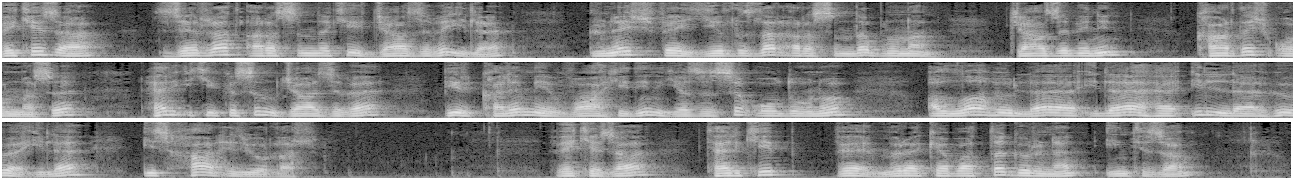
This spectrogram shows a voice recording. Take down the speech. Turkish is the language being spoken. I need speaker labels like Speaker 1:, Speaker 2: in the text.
Speaker 1: Ve keza zerrat arasındaki cazibe ile güneş ve yıldızlar arasında bulunan cazibenin kardeş olması her iki kısım cazibe bir kalemi vahidin yazısı olduğunu Allahu la ilahe illa huve ile ishar ediyorlar. Ve keza terkip ve mürekkebatta görünen intizam,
